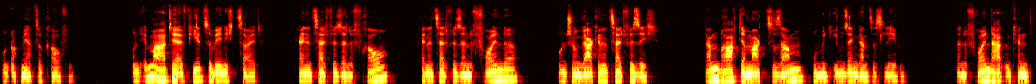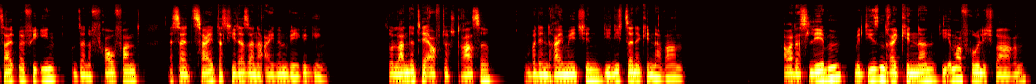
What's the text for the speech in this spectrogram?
und noch mehr zu kaufen. Und immer hatte er viel zu wenig Zeit. Keine Zeit für seine Frau, keine Zeit für seine Freunde und schon gar keine Zeit für sich. Dann brach der Markt zusammen und mit ihm sein ganzes Leben. Seine Freunde hatten keine Zeit mehr für ihn und seine Frau fand, es sei Zeit, dass jeder seine eigenen Wege ging. So landete er auf der Straße und bei den drei Mädchen, die nicht seine Kinder waren. Aber das Leben mit diesen drei Kindern, die immer fröhlich waren,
